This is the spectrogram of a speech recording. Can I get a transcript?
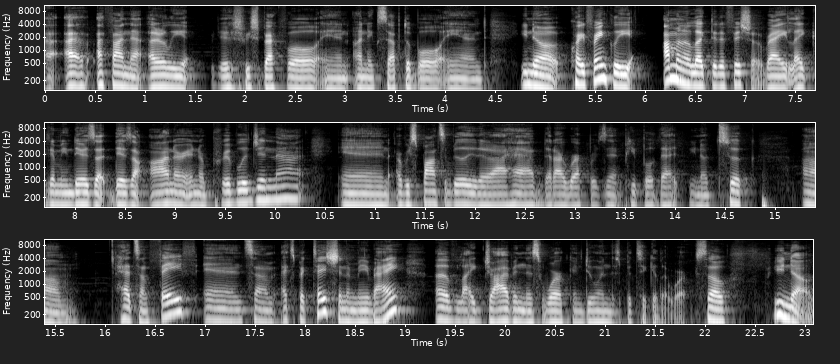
I, I find that utterly disrespectful and unacceptable. And you know quite frankly I'm an elected official right? Like I mean there's a there's an honor and a privilege in that and a responsibility that I have that I represent people that you know took um, had some faith and some expectation of me right of like driving this work and doing this particular work. So you know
